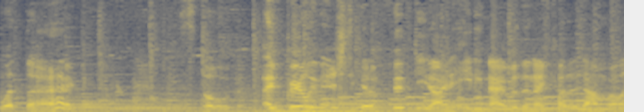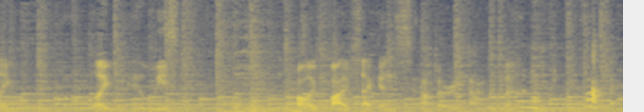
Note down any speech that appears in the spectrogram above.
What the heck? So, I barely managed to get a 59.89, but then I cut it down by like, like at least probably five seconds after every time.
